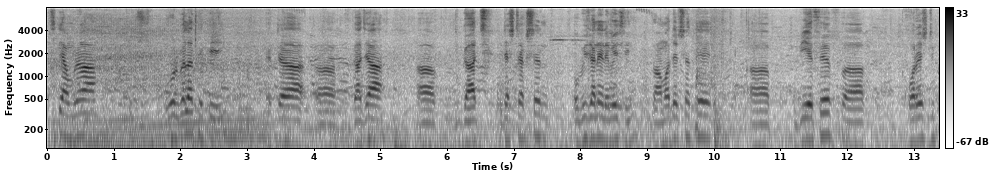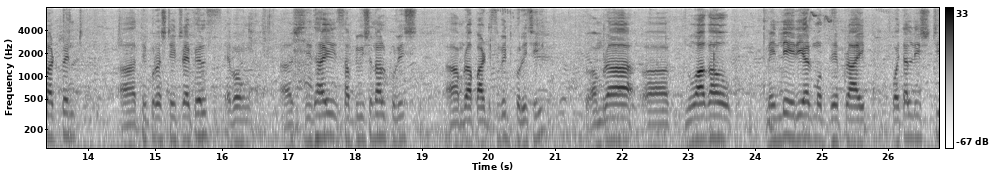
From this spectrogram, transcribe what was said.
আজকে আমরা ভোরবেলা থেকেই একটা গাঁজা গাছ ডিস্ট্রাকশন অভিযানে নেমেছি। তো আমাদের সাথে BSF forest department Tripura state rifles এবং সিধাই সাব ডিভিশনাল পুলিশ আমরা পার্টিসিপেট করেছি। তো আমরা নোয়াগাঁও মেনলি এরিয়ার মধ্যে প্রায় পঁয়তাল্লিশটি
